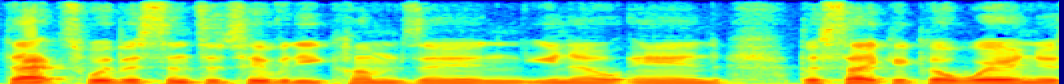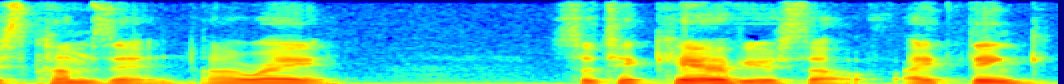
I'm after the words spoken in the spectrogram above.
That's where the sensitivity comes in, you know, and the psychic awareness comes in, all right? So take care of yourself. I think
